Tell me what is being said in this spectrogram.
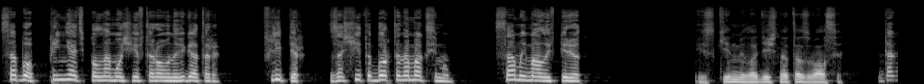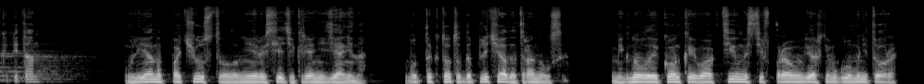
«Сабо, принять полномочия второго навигатора! Флиппер, Защита борта на максимум. Самый малый вперед. Искин мелодично отозвался. Да, капитан. Ульяна почувствовала в нейросети крионидянина, будто кто-то до плеча дотронулся. Мигнула иконка его активности в правом верхнем углу монитора.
